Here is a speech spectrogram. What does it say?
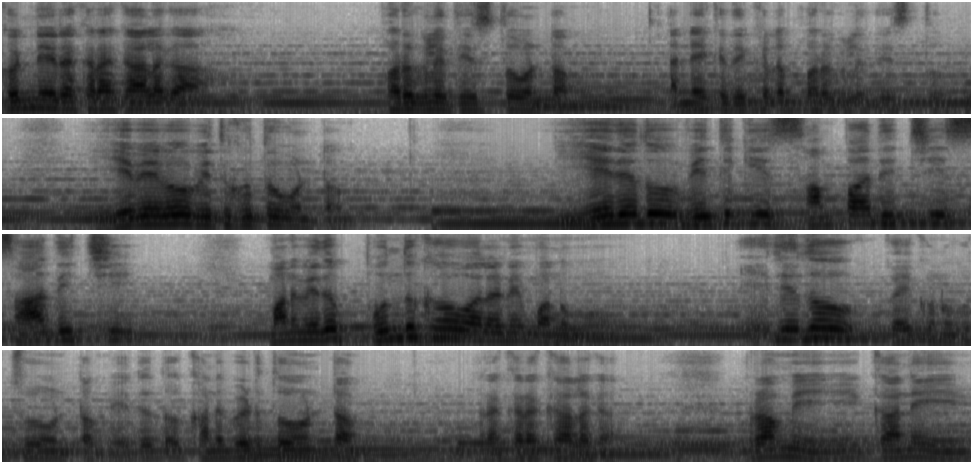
కొన్ని రకరకాలుగా పరుగులు తీస్తూ ఉంటాం. అనేక దిక్కుల పరుగులు తీస్తూ ఏవేవో వెతుకుతూ ఉంటాం. ఏదేదో వెతికి సంపాదించి సాధించి మనం ఏదో పొందుకోవాలని మనము ఏదేదో గైకొనుకుతూ ఉంటాం ఏదేదో కనిపెడుతూ ఉంటాం రకరకాలుగా. ప్రమి కానీ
